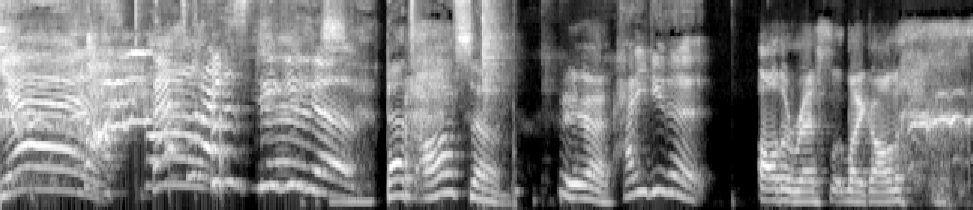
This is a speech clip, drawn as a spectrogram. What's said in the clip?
Yes, that's what I was thinking of. That's awesome. yeah. How do you do the All the rest, like all the.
